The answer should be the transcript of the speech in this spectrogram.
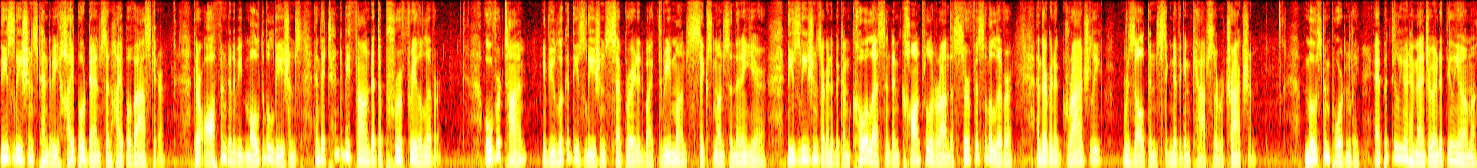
these lesions tend to be hypodense and hypovascular. They're often going to be multiple lesions, and they tend to be found at the periphery of the liver. Over time, if you look at these lesions separated by three months, six months, and then a year, these lesions are going to become coalescent and confluent around the surface of the liver, and they're going to gradually result in significant capsular retraction. Most importantly, epithelioid hemangioendothelioma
